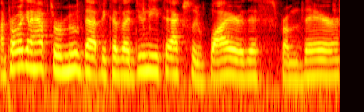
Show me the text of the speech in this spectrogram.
I'm probably to have to remove that because I do need to actually wire this from there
